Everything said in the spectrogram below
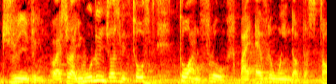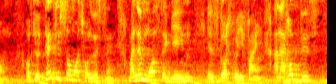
driven, all right, so that you wouldn't just be tossed to and fro by every wind of the storm. Okay, thank you so much for listening. My name once again is Godfrey Ifine, and I hope this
